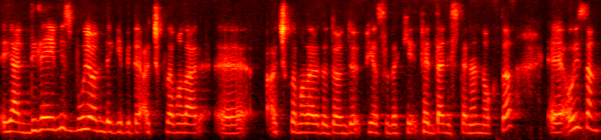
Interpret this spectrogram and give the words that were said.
E, yani dileğimiz bu yönde gibi de açıklamalar e, açıklamalara da döndü piyasadaki Fed'den istenen nokta. E, o yüzden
